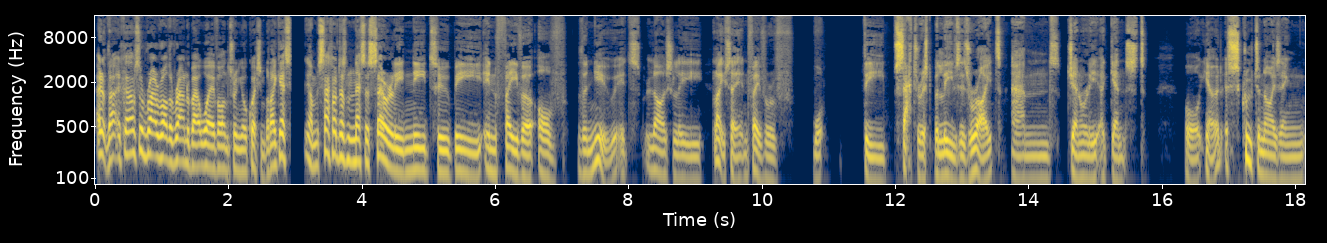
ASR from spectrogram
That, that was a rather roundabout way of answering your question, but I guess you know, satire doesn't necessarily need to be in favour of the new. It's largely, like you say, in favour of what the satirist believes is right, and generally against, or you know, scrutinising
